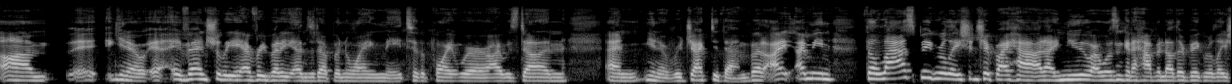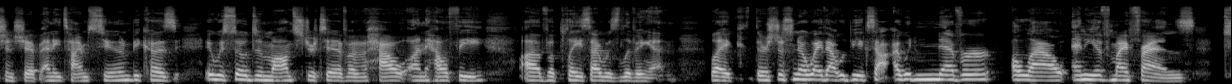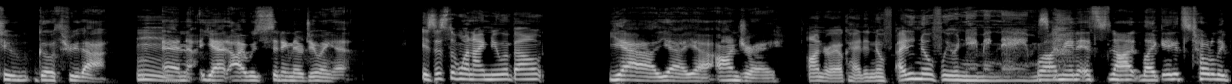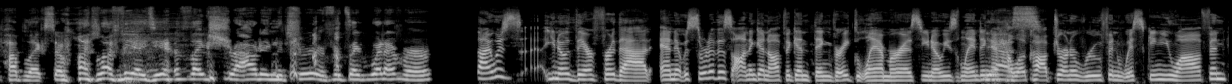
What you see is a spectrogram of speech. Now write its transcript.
Um, eh, you know, eventually everybody ended up annoying me to the point where I was done and, you know, rejected them. But I, I mean, the last big relationship I had, I knew I wasn't going to have another big relationship anytime soon because it was so demonstrative of how unhealthy of a place I was living in. Like, there's just no way that would be accept. I would never allow any of my friends to go through that. Mm. And yet I was sitting there doing it. Is this the one I knew about? Yeah, yeah, yeah. Andre. Andre, okay. I didn't know if I didn't know if we were naming names. Well, I mean, it's not like it's totally public. So I love the idea of like shrouding the truth. It's like, whatever. I was, you know, there for that. And it was sort of this on again, off again thing, very glamorous. You know, he's landing a helicopter on a roof and whisking you off. And,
